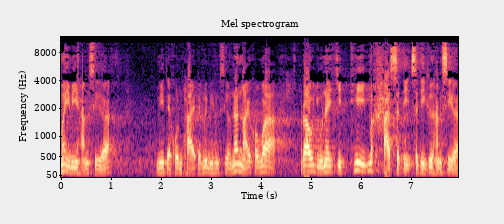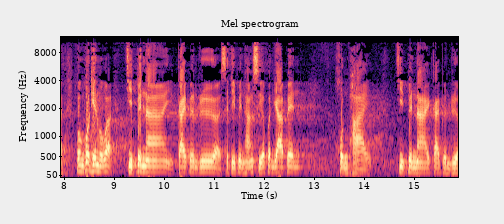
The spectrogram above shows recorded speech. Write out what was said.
ไม่มีหางเสือ มีแต่คนพายแต่ไม่มีหางเสือ นั่นหมายความว่าเราอยู่ในจิตที่เมื่อขาดสติสติคือหางเสือพระองค์พ่อเทียนบอกว่าจิตเป็นนายกายเป็นเรือ สติเป็นหางเสือปัญญาเป็นคนพาย จิตเป็นนายกายเป็นเรือ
